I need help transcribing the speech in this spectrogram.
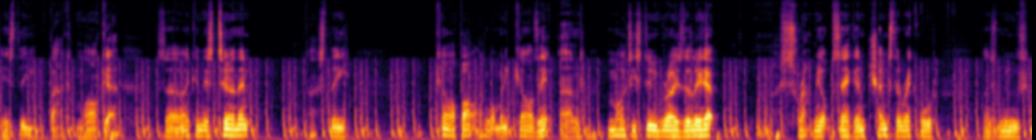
is the back marker. So making this turn then past the car park, I haven't got many cars in it, and Mighty Stu Gray's the leader. Srap me up second, chase the record, has moved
